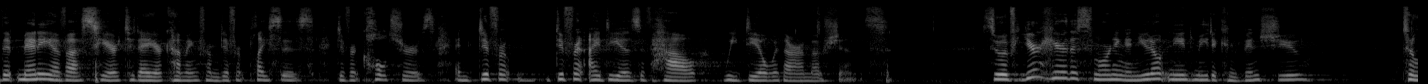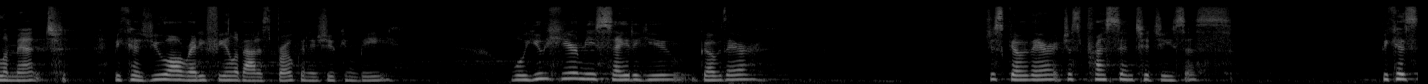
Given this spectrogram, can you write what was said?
that many of us here today are coming from different places, different cultures, and different, different ideas of how we deal with our emotions. So if you're here this morning and you don't need me to convince you to lament because you already feel about as broken as you can be, will you hear me say to you, go there? Just go there. Just press into Jesus. Because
